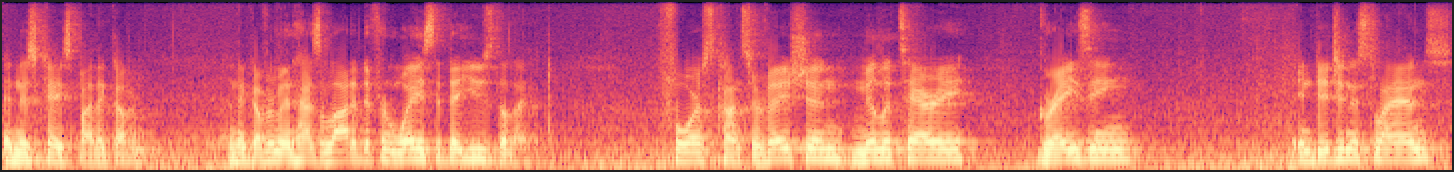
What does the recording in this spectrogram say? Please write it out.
in this case by the government. And the government has a lot of different ways that they use the land. Forest conservation, military, grazing, indigenous lands.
